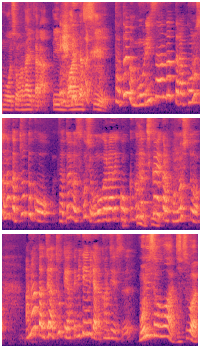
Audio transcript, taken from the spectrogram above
もうしょうがないからっていうのもありますし。例えば森さんだったらこの人なんかちょっとこう例えば少し大柄で骨格が近いからこの人、あなたじゃあちょっとやってみてみたいな感じです？森さんは実は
